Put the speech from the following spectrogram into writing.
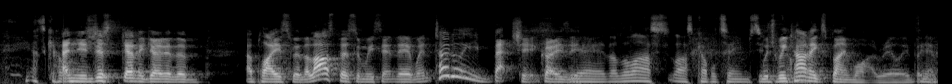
Let's go. And you're just going to go to the a place where the last person we sent there went totally batshit crazy, yeah, the, the last last couple teams, which we can't explain why really, but yeah. Yeah.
